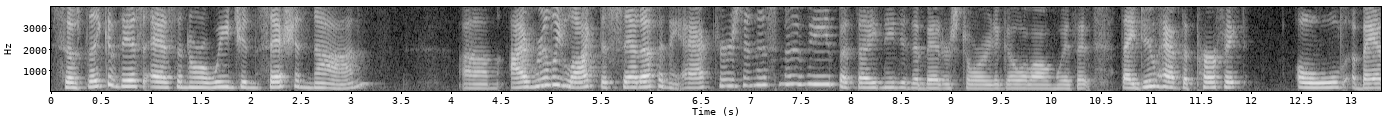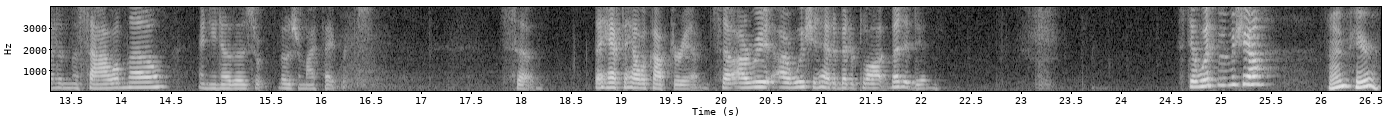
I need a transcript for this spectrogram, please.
So think of this as the Norwegian Session 9 um, I really like the setup and the actors in this movie, but they needed a better story to go along with it. They do have the perfect old abandoned asylum though, and you know those are, those are my favorites. So they have to helicopter in. So I re- I wish it had a better plot, but it didn't. Still with me, Michelle? I'm here.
